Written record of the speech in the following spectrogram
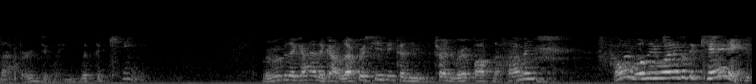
leper doing with the king? Remember the guy that got leprosy because he tried to rip off the Naaman? How in the world did he wind up with the king?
